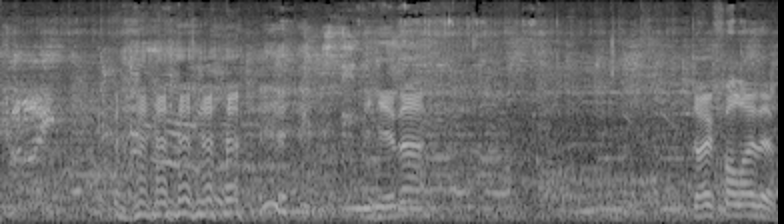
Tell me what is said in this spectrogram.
You hear that? Don't follow them.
